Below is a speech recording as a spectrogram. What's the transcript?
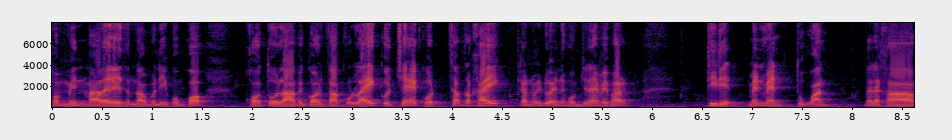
คอมเมนต์มาได้เลยสำหรับวันนี้ผมก็ขอตัวลาไปก่อนฝากกดไลค์กดแชร์กดซับสไครต์กันไว้ด้วยนะผมจะได้ไม่พลาดทีเด็ดแม่นๆทุกวันไปแล้วครับ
